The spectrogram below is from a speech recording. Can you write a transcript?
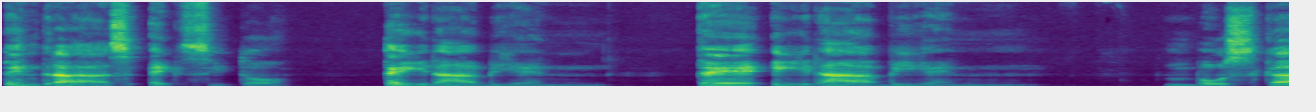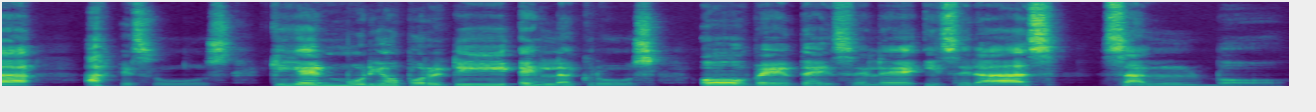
Tendrás éxito. Te irá bien. Te irá bien. Busca a Jesús, quien murió por ti en la cruz. Obedécele y serás salvo.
